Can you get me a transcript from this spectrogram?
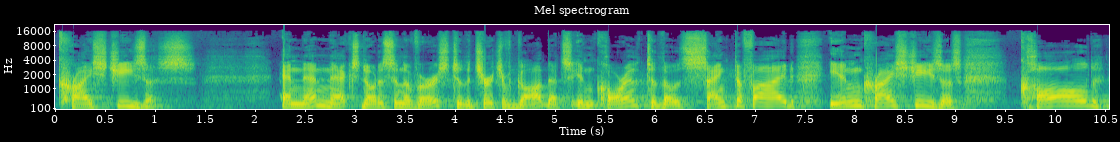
Christ Jesus. And then next, notice in the verse to the church of God that's in Corinth, to those sanctified in Christ Jesus, called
